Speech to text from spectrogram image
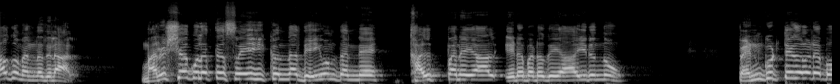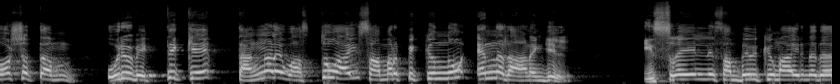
ആകുമെന്നതിനാൽ മനുഷ്യകുലത്തെ സ്നേഹിക്കുന്ന ദൈവം തന്നെ കൽപ്പനയാൽ ഇടപെടുകയായിരുന്നു. പെൺകുട്ടികളുടെ ബോഷത്വം ഒരു വ്യക്തിക്ക് തങ്ങളെ വസ്തുവായി സമർപ്പിക്കുന്നു എന്നതാണെങ്കിൽ ഇസ്രയേലിന് സംഭവിക്കുമായിരുന്നത്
